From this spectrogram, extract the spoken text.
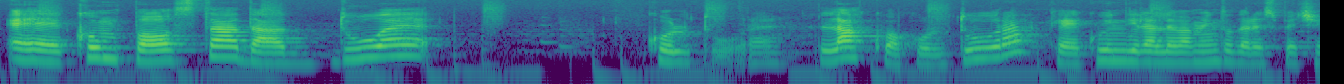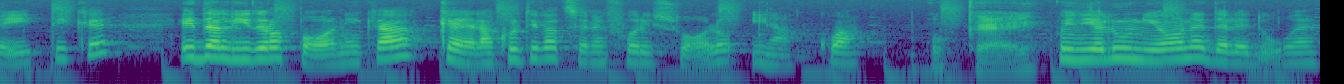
è composta da due colture. L'acquacoltura, che è quindi l'allevamento delle specie ittiche, e dall'idroponica, che è la coltivazione fuori suolo in acqua. Ok, Quindi è l'unione delle due.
